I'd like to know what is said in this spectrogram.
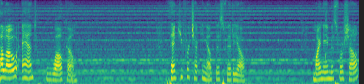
Hello and welcome. Thank you for checking out this video. My name is Rochelle.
